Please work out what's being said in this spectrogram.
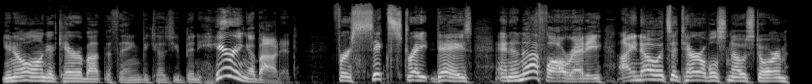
You no longer care about the thing because you've been hearing about it for six straight days, and enough already. I know it's a terrible snowstorm,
